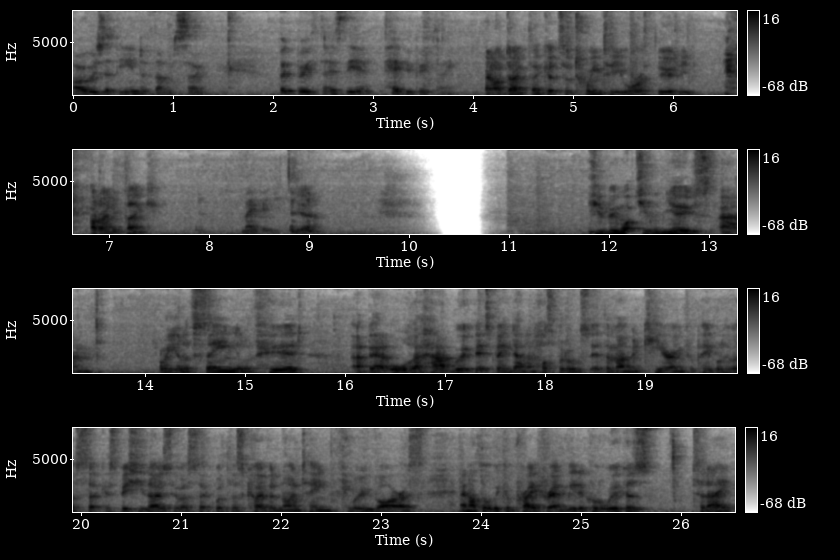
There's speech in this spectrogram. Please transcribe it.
O's at the end of them, so big birthdays there. Happy birthday. And I don't think it's a 20 or a 30. I don't think. Maybe. Yeah. if you've been watching the news, um, or you'll have seen, you'll have heard about all the hard work that's being done in hospitals at the moment caring for people who are sick, especially those who are sick with this COVID 19 flu virus. And I thought we could pray for our medical workers today.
